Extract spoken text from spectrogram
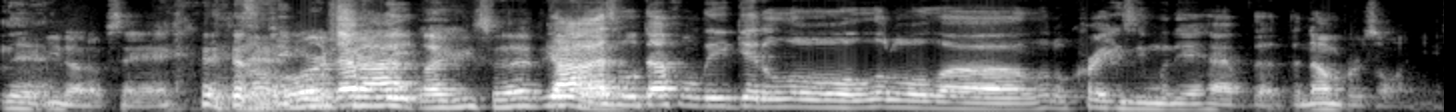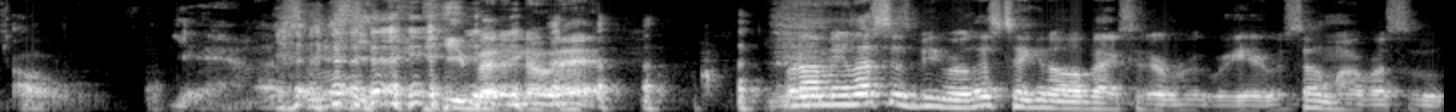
Yeah. You know what I'm saying? Because people or shot, like you said. guys yeah. will definitely get a little, little, uh, little crazy when they have the, the numbers on you. Oh, yeah. You better know that. But I mean, let's just be real. Let's take it all back to the root right here. We're talking about Russell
